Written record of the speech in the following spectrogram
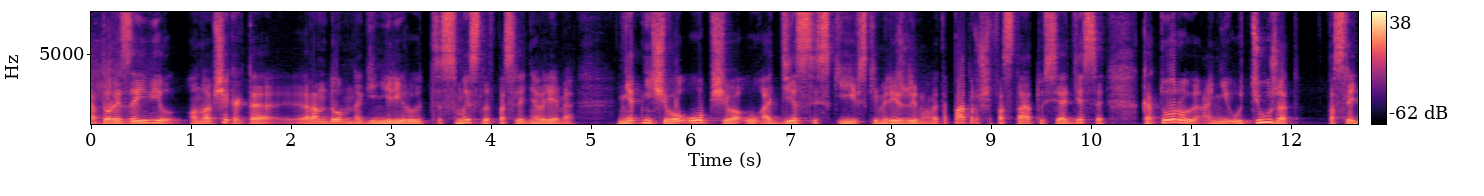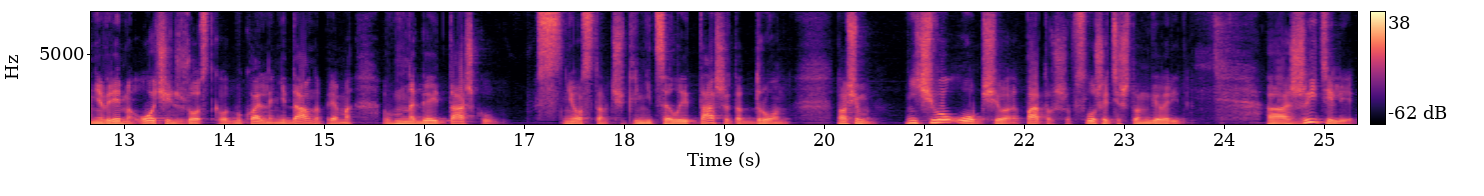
который заявил, он вообще как-то рандомно генерирует смыслы в последнее время. Нет ничего общего у Одессы с киевским режимом. Это Патрушев о статусе Одессы, которую они утюжат в последнее время очень жестко. Вот буквально недавно прямо в многоэтажку снес там чуть ли не целый этаж этот дрон. Ну, в общем, ничего общего. Патрушев, слушайте, что он говорит. А, Жители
